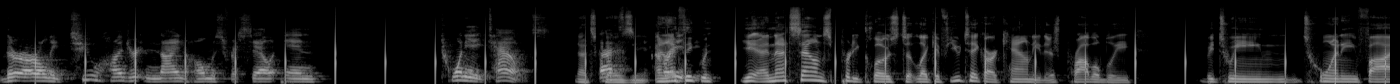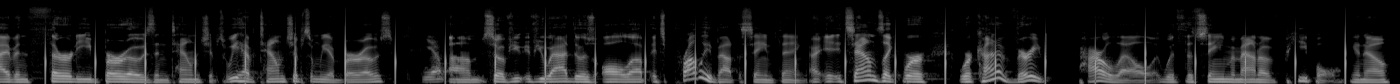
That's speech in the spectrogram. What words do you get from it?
There are only 209 homes for sale in 28 towns. That's crazy. That's crazy. And I think when, yeah, and that sounds pretty close to like if you take our county, there's probably between 25 and 30 boroughs and townships. We have townships and we have boroughs. Yep. Um, so if you if you add those all up, it's probably about the same thing. It sounds like we're we're kind of very parallel with the same amount of people, you know,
